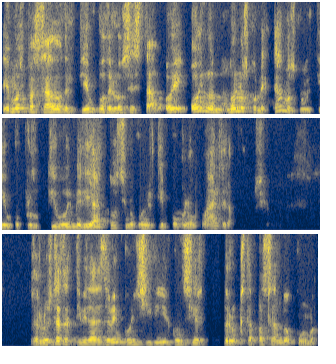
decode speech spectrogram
hemos pasado del tiempo de los estados. Hoy, hoy no, no, nos conectamos con el tiempo productivo inmediato, sino con el tiempo global de la producción. O sea, nuestras actividades deben coincidir con cierto de lo que está pasando con,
